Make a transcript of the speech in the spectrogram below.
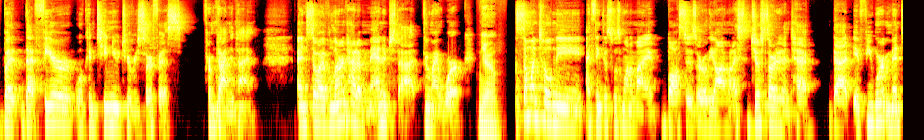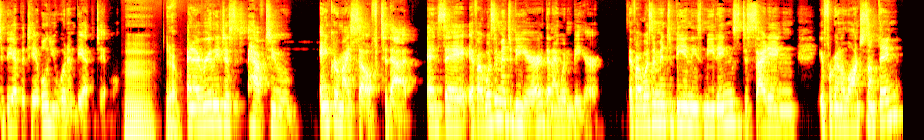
But that fear will continue to resurface from time to time. And so I've learned how to manage that through my work. yeah, Someone told me, I think this was one of my bosses early on when I just started in tech, that if you weren't meant to be at the table, you wouldn't be at the table. mm, yeah, And I really just have to anchor myself to that and say, if I wasn't meant to be here, then I wouldn't be here. If I wasn't meant to be in these meetings deciding if we're going to launch something,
